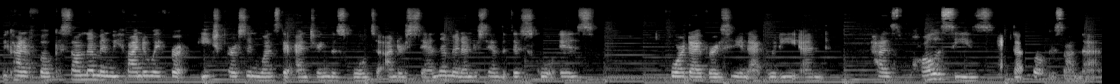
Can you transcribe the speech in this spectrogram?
we kind of focus on them and we find a way for each person once they're entering the school to understand them and understand that this school is for diversity and equity and has policies that focus on that.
